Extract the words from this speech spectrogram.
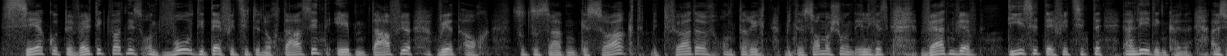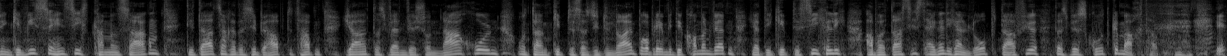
sehr gut bewältigt worden ist und wo die Defizite noch da sind, eben dafür wird auch sozusagen gesorgt mit Förderunterricht, mit den Sommerschulen und ähnliches, werden wir diese Defizite erledigen können. Also in gewisser Hinsicht kann man sagen, die Tatsache, dass Sie behauptet haben, ja, das werden wir schon nachholen und dann gibt es also die neuen Probleme, die kommen werden, ja, die gibt es sicherlich, aber das ist eigentlich ein Lob dafür, dass wir es gut gemacht haben.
